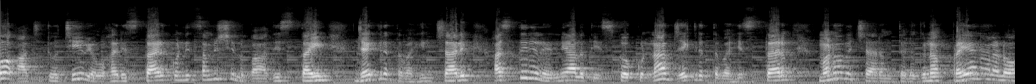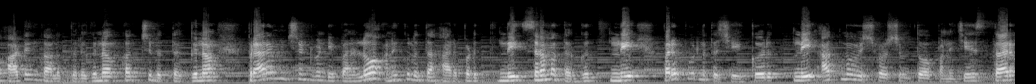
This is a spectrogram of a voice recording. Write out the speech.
ఆచితూచి వ్యవహరిస్తారు. కొన్ని సమస్యలు బాధిస్తాయి. జాగ్రత్త వహించాలి. అస్థిర నిర్ణయాలు తీసుకోకుండా జాగ్రత్త వహిస్తారు. మనోవిచారం తొలగున ప్రయాణాలలో ఆటంకాలు తొలగున ఖర్చులు తగ్గున ప్రారంభించినటువంటి పనిలో అనుకూలత ఏర్పడుతుంది. శ్రమ తగ్గుతుంది. పరిపూర్ణత చేకూరుతుంది. ఆత్మవిశ్వాసంతో పనిచేస్తారు.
